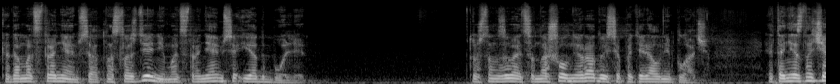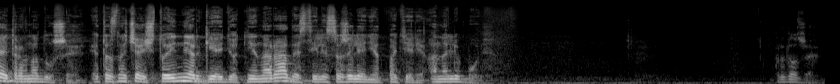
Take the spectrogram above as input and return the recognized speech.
когда мы отстраняемся от наслаждения, мы отстраняемся и от боли. То, что называется «нашел, не радуйся, потерял, не плачь». Это не означает равнодушие. Это означает, что энергия идет не на радость или сожаление от потери, а на любовь. Продолжаем.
